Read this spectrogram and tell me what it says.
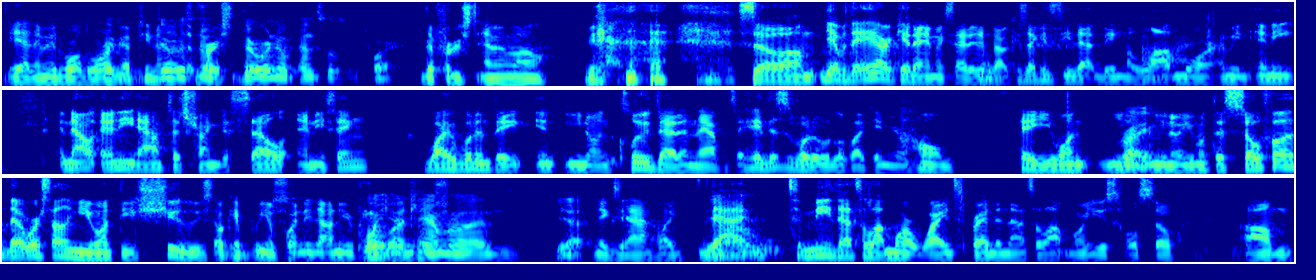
Yeah, they made World of There- Warcraft. You there know, was the no, first there were no pencils before. the first MMO. Yeah. so um yeah, but the AR kit I am excited about because I can see that being a lot more. I mean, any and now any app that's trying to sell anything, why wouldn't they in, you know include that in the app and say, hey, this is what it would look like in your home. Hey, you want you, Right. you know you want this sofa that we're selling? You want these shoes? Okay, you know, point it down to your Point your camera and yeah. Exactly. Yeah. That to me, that's a lot more widespread and that's a lot more useful. So um,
